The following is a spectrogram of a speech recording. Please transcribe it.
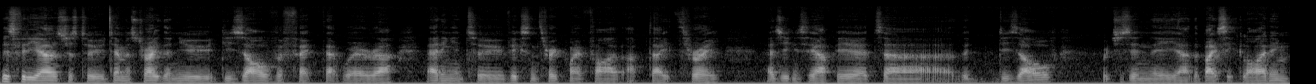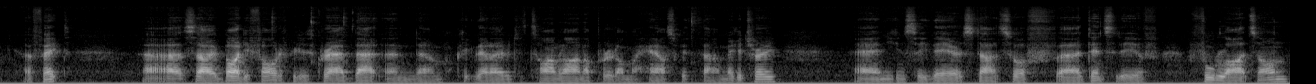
This video is just to demonstrate the new dissolve effect that we're uh, adding into Vixen 3.5 update 3. As you can see up here it's uh, the dissolve which is in the, uh, the basic lighting effect. Uh, so by default if we just grab that and um, click that over to the timeline I'll put it on my house with uh, Megatree and you can see there it starts off uh, density of full lights on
